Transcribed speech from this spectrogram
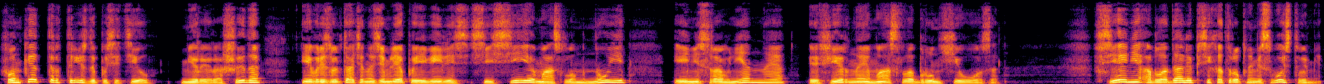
Фон Кеттер трижды посетил миры Рашида и в результате на Земле появились сисия, масло мнуи и несравненное эфирное масло брунхиоза. Все они обладали психотропными свойствами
